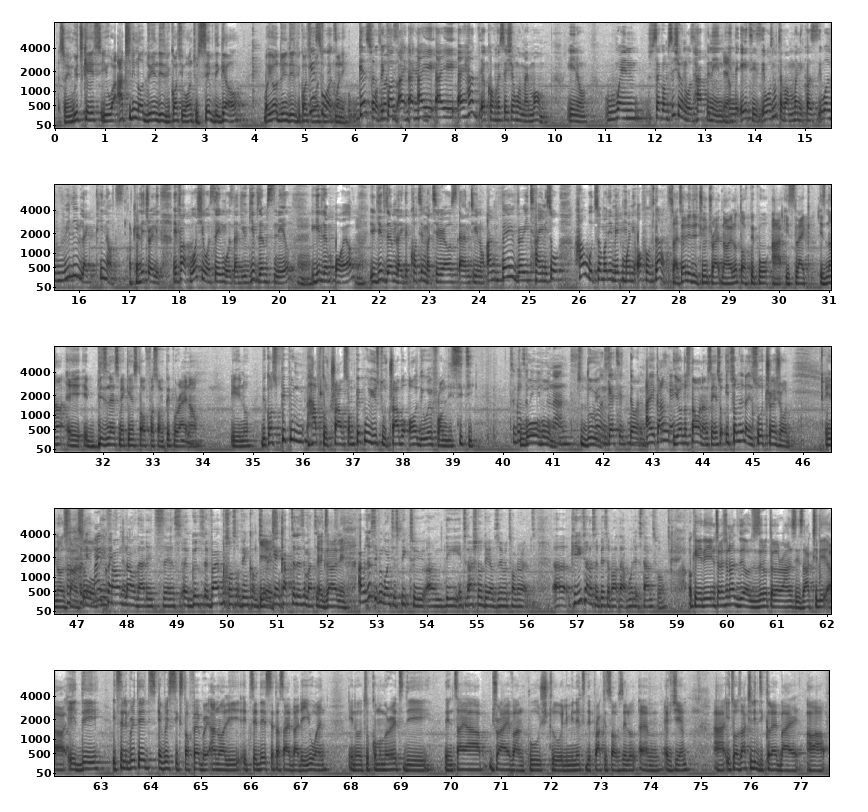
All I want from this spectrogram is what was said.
So in which case, you are actually not doing this because you want to save the girl, but you're doing this because Guess you want what? to make money. Guess That's what? Because what I, I, I, I had a conversation with my mom, you know, when circumcision was happening yeah. in the 80s, it was not about money because it was really like peanuts, okay. literally. In fact, what she was saying was that you give them snail, mm. you give them oil, yeah. you give them like the cutting materials and, you know, and very, very tiny. So how would somebody make money off of that? So I tell you the truth right now, a lot of people are, it's like, it's now a, a business making stuff for some people right mm. now you know because people have to travel some people used to travel all the way from the city to go, to, to go home to do go it and get it done. I can't. Okay. You understand what I'm saying? So it's something that is so treasured. You understand? okay, so they found now that it's a good, a viable source of income. So yes. again, capitalism at its exactly. Best. I was just even going to speak to um, the International Day of Zero Tolerance. Uh, can you tell us a bit about that? What it stands for? Okay, the International Day of Zero Tolerance is actually uh, a day. It's celebrated every 6th of February annually. It's a day set aside by the UN, you know, to commemorate the the entire drive and push to eliminate the practice of zero, um, FGM. Uh, it was actually declared by our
